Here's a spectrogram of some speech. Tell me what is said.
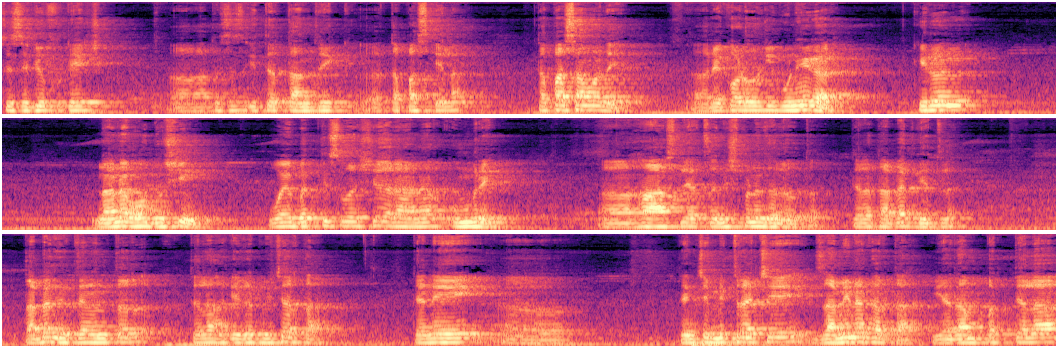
C C T V footage तसेच इतर तांत्रिक तपास केला. तपासामध्ये रेकॉर्डवरील गुन्हेगार किरण नानाभाऊ जोशी वय बत्तीस वर्ष राहणार उमरे हा असल्याचं निष्पन्न झालं होतं. त्याला ताब्यात घेतलं. ताब्यात घेतल्यानंतर त्याला हकीकत विचारता त्याने त्यांचे त्यांच्या मित्राचे जामिनाकरता या दाम्पत्याला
